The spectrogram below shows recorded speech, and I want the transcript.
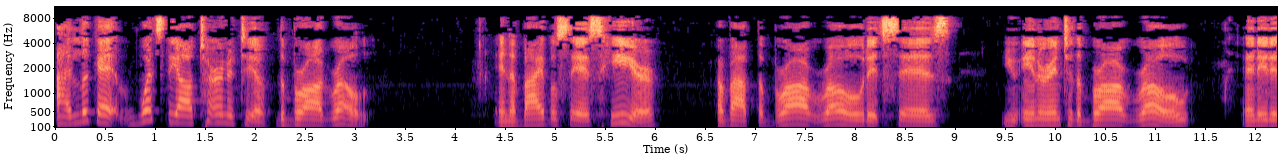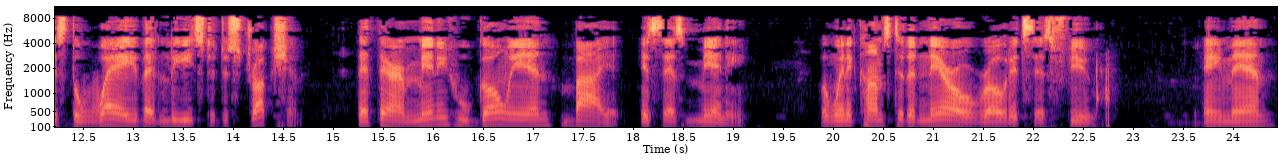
I look at, what's the alternative? The broad road. And the Bible says here about the broad road, it says you enter into the broad road and it is the way that leads to destruction. That there are many who go in by it. It says many. But when it comes to the narrow road, it says few. Amen.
